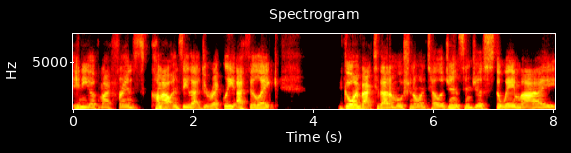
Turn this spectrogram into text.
any of my friends come out and say that directly. I feel like going back to that emotional intelligence and just the way my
